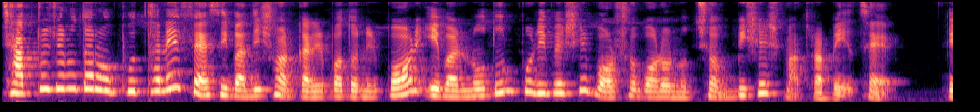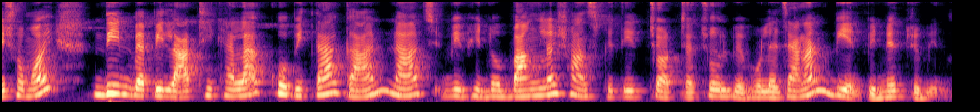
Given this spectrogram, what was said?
ছাত্র জনতার অভ্যুত্থানে ফ্যাসিবাদী সরকারের পতনের পর এবার নতুন পরিবেশে বর্ষবরণ উৎসব বিশেষ মাত্রা পেয়েছে। এ সময় দিনব্যাপী লাঠি খেলা, কবিতা, গান, নাচ, বিভিন্ন বাংলা সংস্কৃতির চর্চা চলবে বলে জানান বিএনপির নেতৃবৃন্দ।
